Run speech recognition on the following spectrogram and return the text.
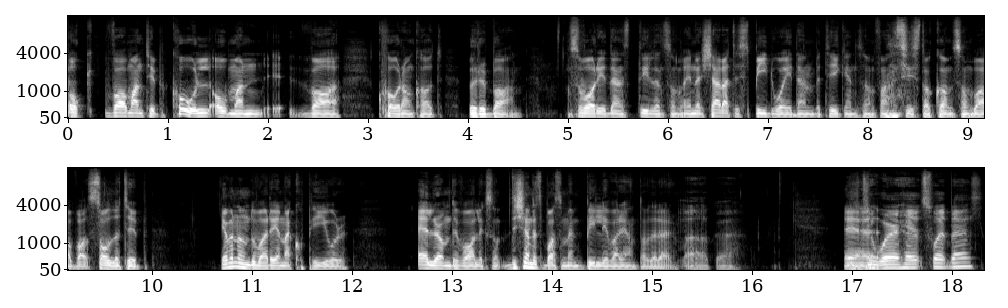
Och var man typ cool och man var quote unquote urban så var det ju den stilen som var inne. Shoutout till Speedway, den butiken som fanns i Stockholm som var, bara sålde typ, jag vet inte om det var rena kopior, eller om det var liksom, det kändes bara som en billig variant av det där. Oh, okay. Eh, Did you wear head sweatbands?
